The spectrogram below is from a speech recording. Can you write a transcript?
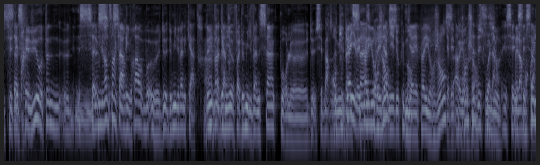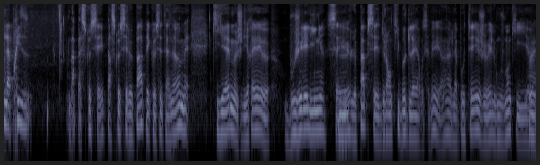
c'était prévu automne euh, 2025. Ça, arrivera euh, de, 2024. Hein, 2024. Enfin, 2025, pour le. C'est mars en 2025 tout cas, il n'y avait pas urgence, il n'y avait pas urgence Il y avait à pas prendre cette décision. voilà. Mais alors pourquoi il l'a prise Bah parce que c'est parce que c'est le pape et que c'est un homme qui aime, je dirais, euh, bouger les lignes. C'est Mm. le pape, c'est de l'anti-Baudelaire, vous savez, hein, la beauté, je vais le mouvement qui euh,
